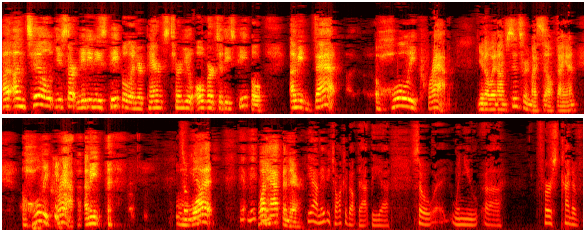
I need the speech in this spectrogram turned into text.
Uh, until you start meeting these people and your parents turn you over to these people. I mean, that, holy crap. You know, and I'm censoring myself, Dianne. Holy crap. I mean, So, yeah. what, Yeah, may- what happened there? Yeah, maybe talk about that. The uh, so uh, when you uh, first kind of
